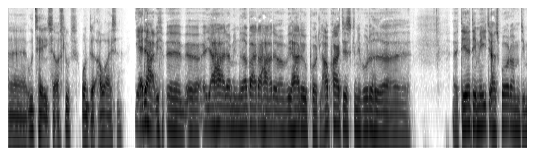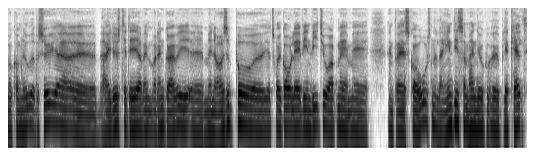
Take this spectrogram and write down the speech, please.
øh, udtalelse og slutrunde afrejse? Ja, det har vi. Øh, øh, jeg har det, og mine medarbejdere har det, og vi har det jo på et lavpraktisk niveau, der hedder... Øh, øh det er det medier har spurgt om, de må komme ned ud og besøge jer. Øh, har I lyst til det, og hvem, hvordan gør vi? Øh, men også på, øh, jeg tror i går lagde vi en video op med, med Andreas Skovrosen, eller Andy, som han jo øh, bliver kaldt,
